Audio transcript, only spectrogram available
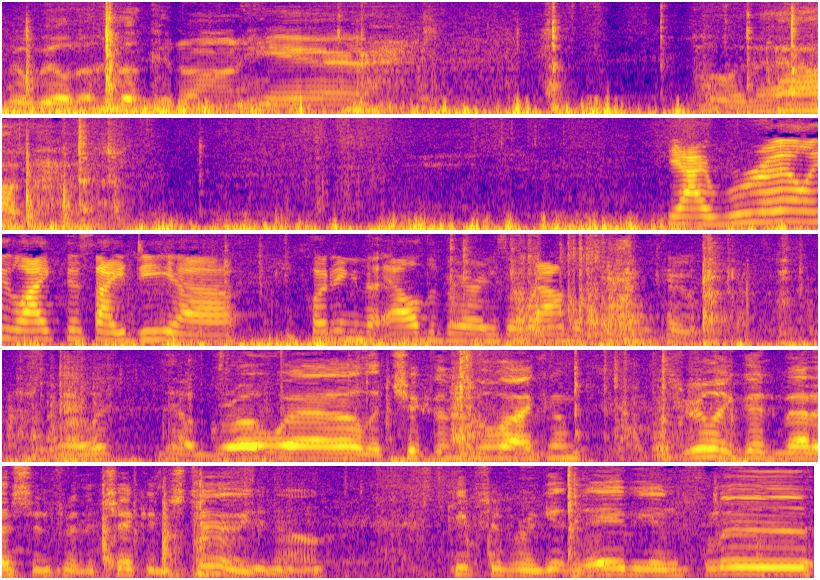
We'll be able to hook it on here. Pull it out. Yeah, I really like this idea, putting the elderberries around the chicken coop. Well, they'll grow well. The chickens will like them. It's really good medicine for the chickens too, you know. Keeps them from getting avian flu,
